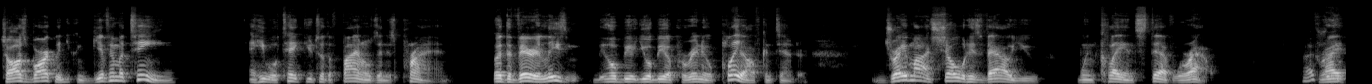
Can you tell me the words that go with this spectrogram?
Charles Barkley, you can give him a team, and he will take you to the finals in his prime. But at the very least, he'll be you'll be a perennial playoff contender. Draymond showed his value when Klay and Steph were out, That's true. right?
